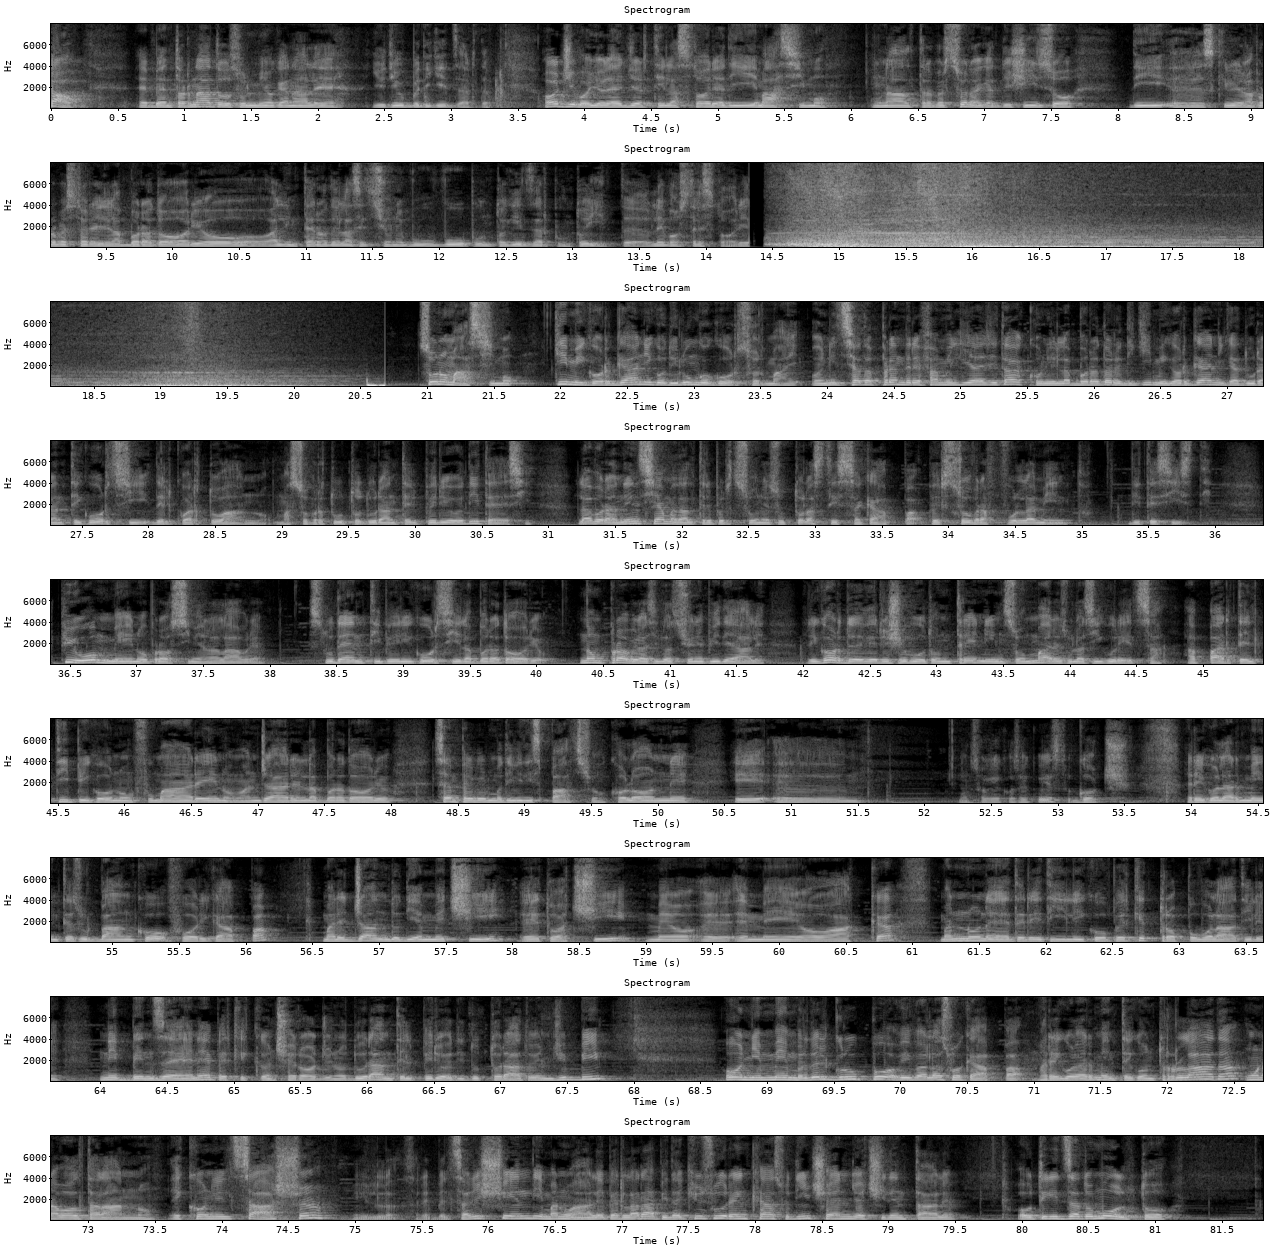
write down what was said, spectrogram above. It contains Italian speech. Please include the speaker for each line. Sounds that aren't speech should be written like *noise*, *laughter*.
Speaker 1: Ciao e bentornato sul mio canale YouTube di Gizzard. Oggi voglio leggerti la storia di Massimo, un'altra persona che ha deciso di eh, scrivere la propria storia di laboratorio all'interno della sezione www.gizzard.it, le vostre storie. Sono Massimo, chimico organico di lungo corso ormai. Ho iniziato a prendere familiarità con il laboratorio di chimica organica durante i corsi del quarto anno, ma soprattutto durante il periodo di tesi, lavorando insieme ad altre persone sotto la stessa cappa per sovraffollamento di tesisti, più o meno prossimi alla laurea studenti per i corsi di laboratorio, non proprio la situazione più ideale. Ricordo di aver ricevuto un training sommario sulla sicurezza, a parte il tipico non fumare, non mangiare in laboratorio, sempre per motivi di spazio, colonne e... Eh, non so che cosa è questo, gotch, regolarmente sul banco, fuori K, maneggiando DMC, ETOAC, MEOH, eh, ma non etere etilico perché troppo volatile, né benzene perché cancerogeno. Durante il periodo di dottorato in GB Ogni membro del gruppo aveva la sua K regolarmente controllata una volta l'anno. E con il SASH, il, sarebbe il saliscendi, manuale per la rapida chiusura in caso di incendio accidentale. Ho utilizzato molto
